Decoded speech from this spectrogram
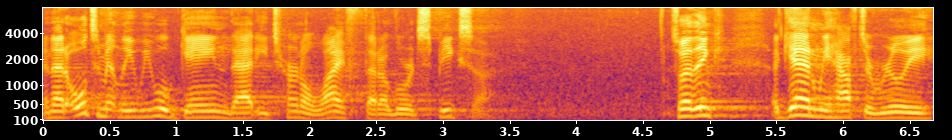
and that ultimately we will gain that eternal life that our Lord speaks of. So I think, again, we have to really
